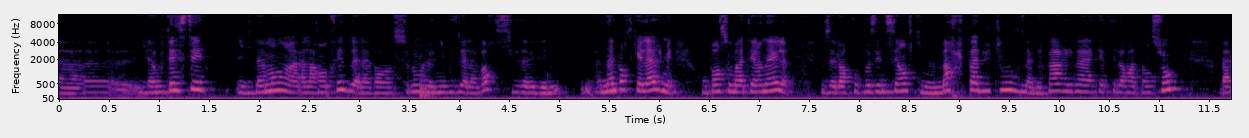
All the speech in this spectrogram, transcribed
Euh, il va vous tester. Évidemment, à la rentrée, vous allez avoir, selon le niveau que vous allez avoir, si vous avez des, n'importe quel âge, mais on pense aux maternelles, vous allez leur proposer une séance qui ne marche pas du tout, vous n'allez pas arriver à capter leur attention, bah,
